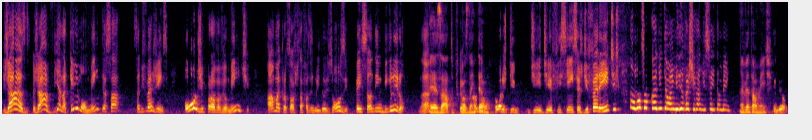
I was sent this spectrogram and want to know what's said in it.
já, já havia naquele momento essa, essa divergência. Hoje, provavelmente, a Microsoft está fazendo o Windows 11 pensando em Big Little. Né? É, exato, por causa pensando da Intel. Cores de, de, de eficiências diferentes. Não, não só por causa da Intel, a AMD vai chegar nisso aí também. Eventualmente. Entendeu?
